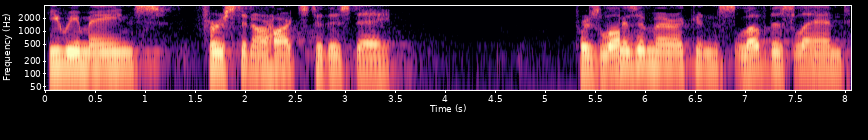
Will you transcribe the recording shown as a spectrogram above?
He remains first in our hearts to this day. For as long as Americans love this land,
